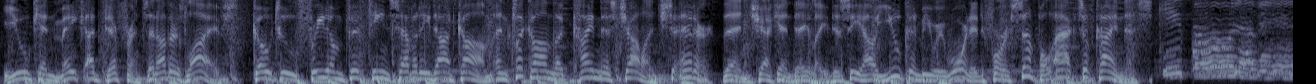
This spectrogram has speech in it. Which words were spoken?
You can make a difference in others' lives. Go to freedom1570.com and click on the Kindness Challenge to enter. Then check in daily to see how you can be rewarded for simple acts of kindness. Keep on loving.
